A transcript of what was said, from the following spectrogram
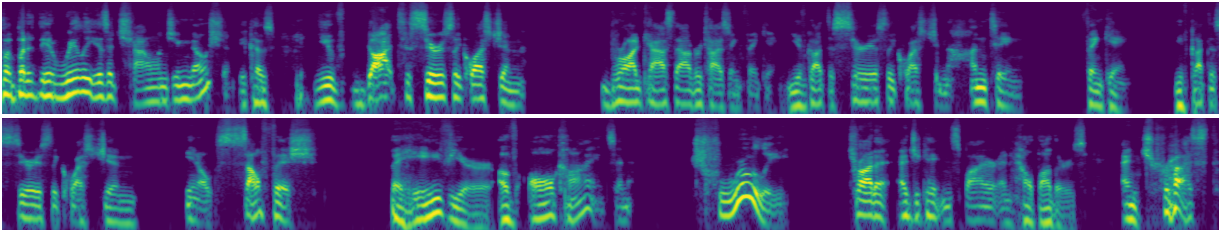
But but it, it really is a challenging notion because you've got to seriously question broadcast advertising thinking. You've got to seriously question hunting thinking. You've got to seriously question you know selfish behavior of all kinds and truly try to educate, inspire, and help others and trust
